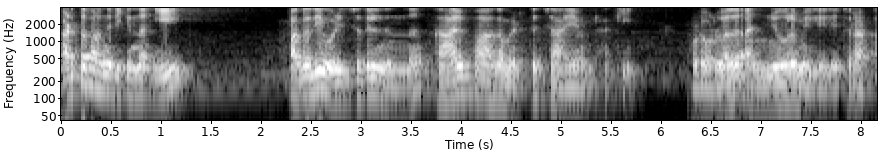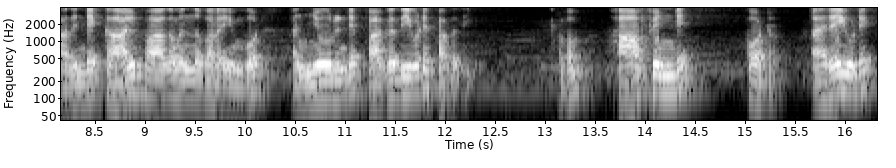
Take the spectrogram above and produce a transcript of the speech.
അടുത്ത് പറഞ്ഞിരിക്കുന്ന ഈ പകുതി ഒഴിച്ചതിൽ നിന്ന് കാൽ ഭാഗം എടുത്ത് ചായ ഉണ്ടാക്കി ഇവിടെ ഉള്ളത് അഞ്ഞൂറ് മില്ലി ലിറ്ററാണ് അതിന്റെ കാൽ ഭാഗം എന്ന് പറയുമ്പോൾ അഞ്ഞൂറിന്റെ പകുതിയുടെ പകുതി. അപ്പം ഹാഫിന്റെ ക്വാർട്ടർ അരയുടെ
